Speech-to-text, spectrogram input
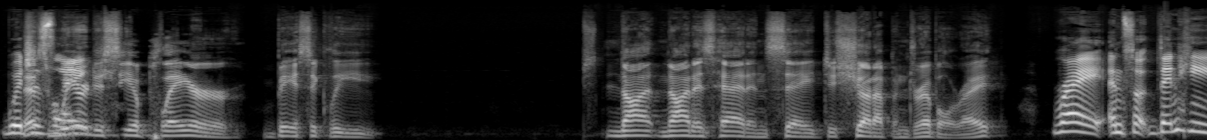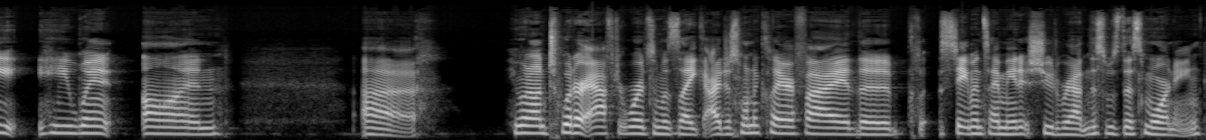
Which That's is weird like, to see a player basically not nod his head and say, "Just shut up and dribble." Right? Right. And so then he he went on uh he went on Twitter afterwards and was like, I just want to clarify the cl- statements I made at shoot around. This was this morning.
